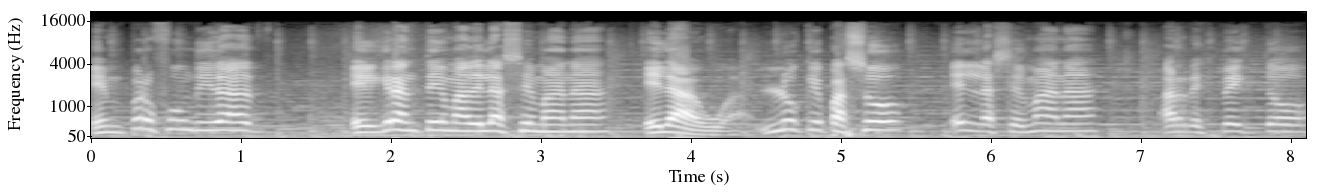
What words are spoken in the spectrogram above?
en profundidad el gran tema de la semana, el agua. Lo que pasó en la semana al respecto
